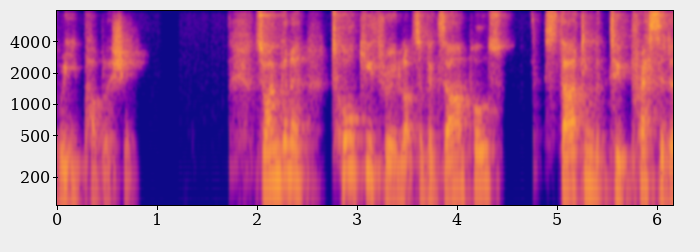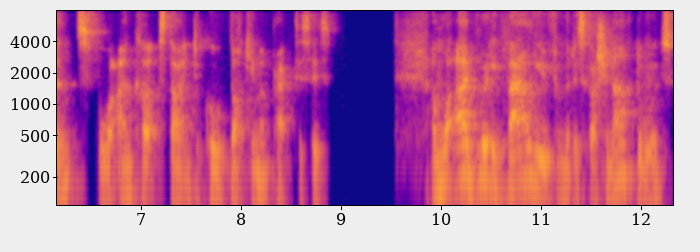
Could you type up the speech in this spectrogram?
republishing. So I'm going to talk you through lots of examples, starting with two precedents for what I'm starting to call document practices. And what I'd really value from the discussion afterwards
